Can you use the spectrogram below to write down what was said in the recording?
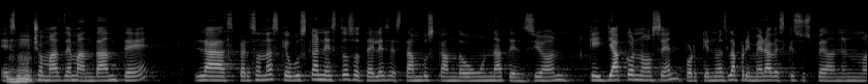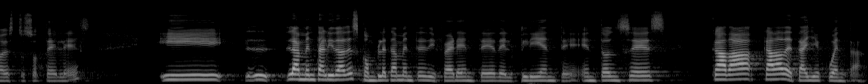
es mucho más demandante. Las personas que buscan estos hoteles están buscando una atención que ya conocen, porque no es la primera vez que se hospedan en uno de estos hoteles. Y la mentalidad es completamente diferente del cliente. Entonces, cada, cada detalle cuenta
